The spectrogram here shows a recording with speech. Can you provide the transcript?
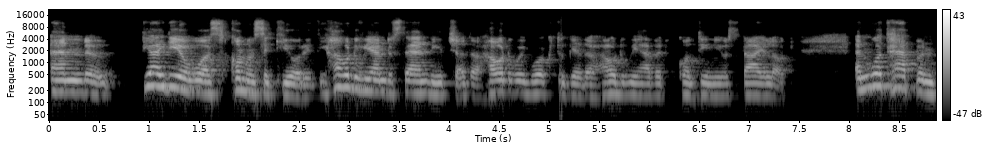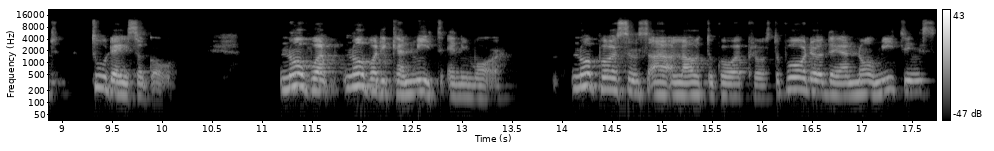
And uh, the idea was common security. How do we understand each other? How do we work together? How do we have a continuous dialogue? And what happened two days ago? Nobody, nobody can meet anymore. No persons are allowed to go across the border. There are no meetings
